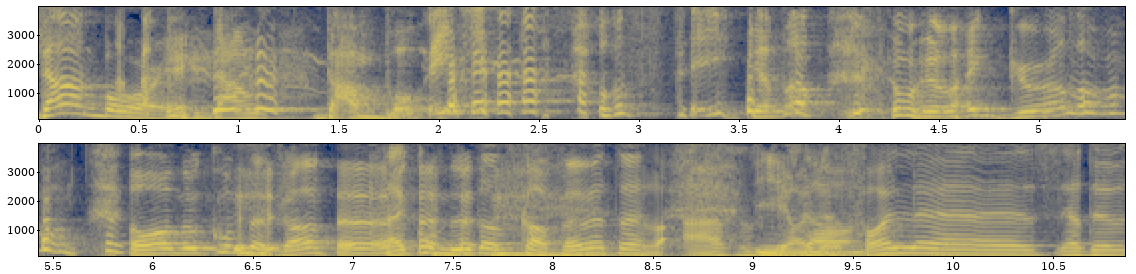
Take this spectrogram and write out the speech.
Down boy! Down, down boy! Å, steike, da! Det må jo være girl, da, for faen. Å, nå kom det fram. Der kom det ut av skapet, vet du. Det var jeg som I alle down. fall eh, Ja, det er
